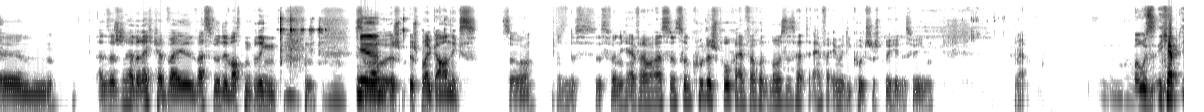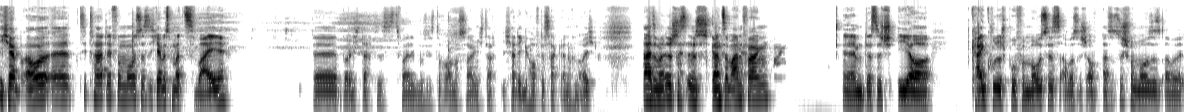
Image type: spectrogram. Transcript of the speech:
ähm, ansonsten hat er recht gehabt, weil was würde Warten bringen? so, Ja. ist, ist mal gar nichts. So. Und das, das fand ich einfach mal so, so ein cooler Spruch einfach und Moses hat einfach immer die coolsten Sprüche, deswegen. Ja. Moses. Ich habe ich hab auch äh, Zitate von Moses. Ich habe jetzt mal zwei, äh, weil ich dachte, das zweite muss ich jetzt doch auch noch sagen. Ich dachte, ich hatte gehofft, das sagt einer von euch. Also mein erstes ist ganz am Anfang. Ähm, das ist eher kein cooler Spruch von Moses, aber es ist auch, also es ist von Moses, aber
